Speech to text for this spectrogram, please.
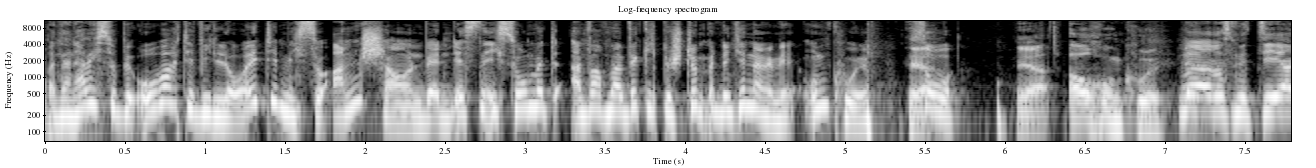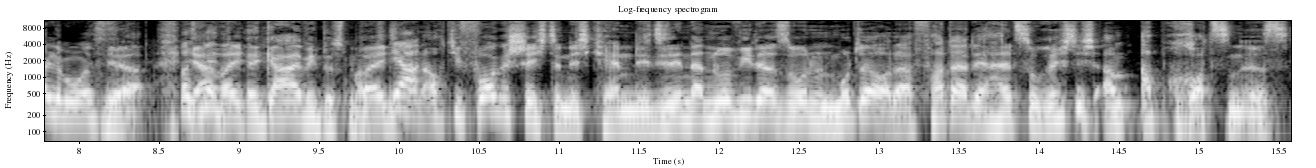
Und dann habe ich so beobachtet, wie Leute mich so anschauen, währenddessen ich so mit einfach mal wirklich bestimmt mit den Kindern rede. Uncool. Ja. So. Ja. Auch uncool. Was ist mit dir los? Ja. Was Ja, mit, weil- Egal, wie du es machst. Weil die Ja. dann auch die Vorgeschichte nicht kennen. Die sehen dann nur wieder so einen Mutter oder Vater, der halt so richtig am Abrotzen ist.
